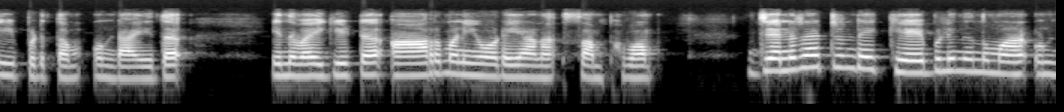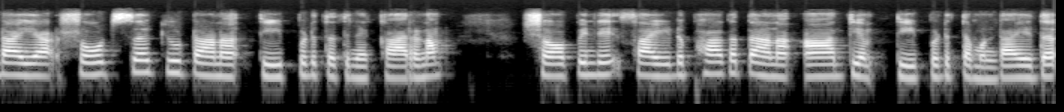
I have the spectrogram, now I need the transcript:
തീപിടുത്തം ഉണ്ടായത്. ഇന്ന് വൈകിട്ട് ആറു മണിയോടെയാണ് സംഭവം. ജനറേറ്ററിന്റെ കേബിളിൽ നിന്നും ഉണ്ടായ ഷോർട്ട് സർക്യൂട്ടാണ് തീപിടുത്തത്തിന് കാരണം. ഷോപ്പിന്റെ സൈഡ് ഭാഗത്താണ് ആദ്യം തീപിടുത്തമുണ്ടായത്.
